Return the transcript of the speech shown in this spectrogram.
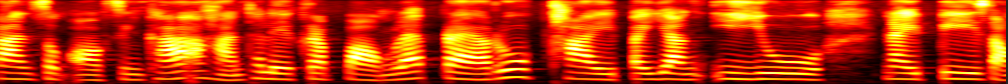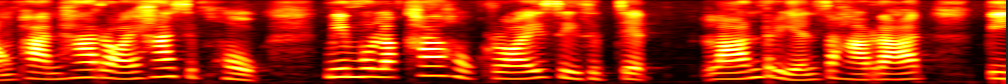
การส่งออกสินค้าอาหารทะเลกระป๋อง และแปรรูปไทยไปยัง EU ในปี 2556 มีมูลค่า 647 ล้านเหรียญสหรัฐ ปี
